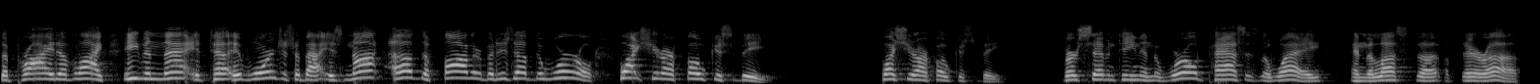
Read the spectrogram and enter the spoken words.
The pride of life, even that it, it warns us about, is not of the Father, but is of the world. What should our focus be? What should our focus be? Verse 17 And the world passes away, and the lust thereof,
